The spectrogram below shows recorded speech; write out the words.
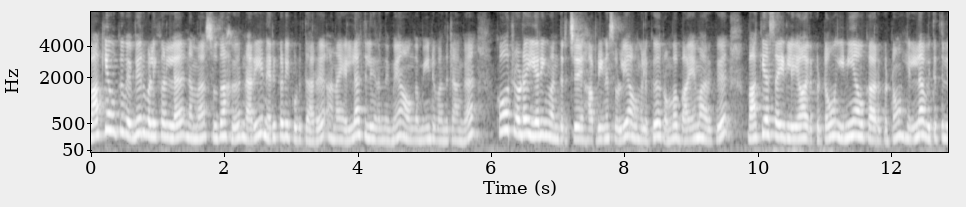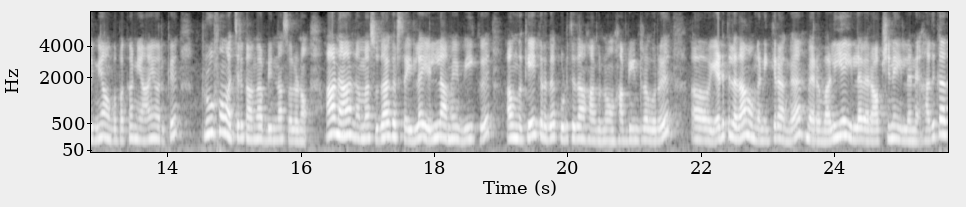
பாக்கியாவுக்கு வெவ்வேறு வழிகளில் நம்ம சுதாகர் நிறைய நெருக்கடி கொடுத்தாரு. ஆனால் எல்லாத்துலேருந்துமே அவங்க மீண்டு வந்துட்டாங்க. கோர்ட்டோட இயரிங் வந்துருச்சு அப்படின்னு சொல்லி அவங்களுக்கு ரொம்ப பயமாக இருக்குது பாக்கியா சைட்லேயா இருக்கட்டும் இனியாவுக்காக இருக்கட்டும் எல்லா விதத்துலையுமே அவங்க பக்கம் நியாயம் இருக்குது ப்ரூஃபும் வச்சுருக்காங்க அப்படின்னு தான் சொல்லணும். ஆனால் நம்ம சுதாகர் சைடில் எல்லாமே வீக்கு அவங்க கேட்குறத கொடுத்து தான் ஆகணும் அப்படின்ற ஒரு இடத்துல தான் அவங்க நிற்கிறாங்க வேறு வழியே இல்லை வேறு ஆப்ஷனே இல்லைன்னு. அதுக்காக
